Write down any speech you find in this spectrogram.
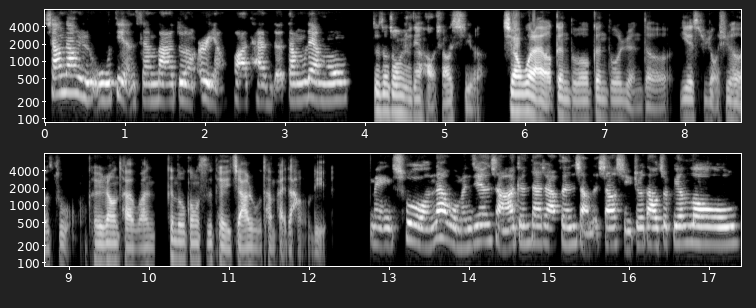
相当于五点三八吨二氧化碳的当量哦。这周终于有点好消息了，希望未来有更多更多元的 ESG 永续合作，可以让台湾更多公司可以加入碳排的行列。没错，那我们今天想要跟大家分享的消息就到这边喽。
